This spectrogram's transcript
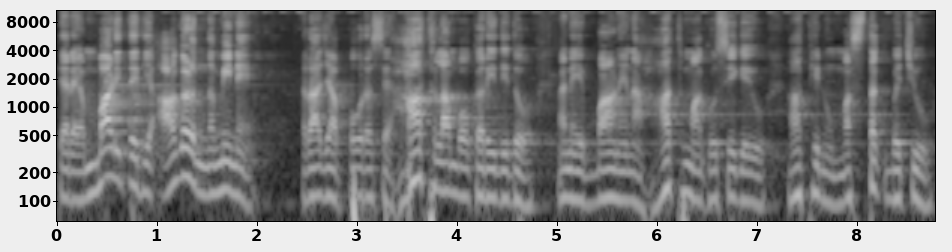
ત્યારે અંબાડી તેથી આગળ નમીને રાજા પોરસે હાથ લાંબો કરી દીધો અને એ બાણ એના હાથમાં ઘૂસી ગયું. હાથીનું મસ્તક બચ્યું.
